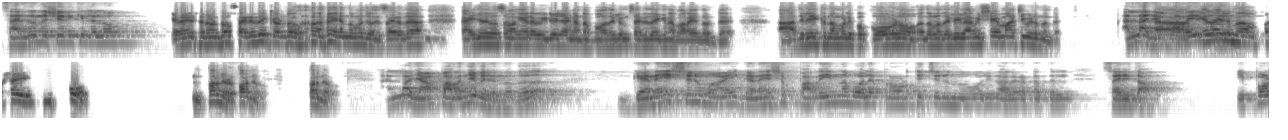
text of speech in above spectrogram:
സരിത നിഷേധിക്കില്ലല്ലോ? ഗണേശനുണ്ടോ? സരിതയ്ക്കുണ്ടോ? എന്നുള്ള ചോദ്യം. സരിത കഴിഞ്ഞ ദിവസം അങ്ങയുടെ വീഡിയോ ഞാൻ കണ്ടപ്പോൾ അതിലും സരിത ഇങ്ങനെ പറയുന്നുണ്ട്. അതിലേക്ക് നമ്മൾ ഇപ്പൊ പോകണോ എന്നുള്ള നിലയിൽ ആ വിഷയം മാറ്റി വിടുന്നുണ്ട്. അല്ല ഏതായാലും പക്ഷേ ഇപ്പോ പറഞ്ഞോളൂ പറഞ്ഞോളൂ പറഞ്ഞോളൂ. അല്ല ഞാൻ പറഞ്ഞു വരുന്നത് ഗണേശനുമായി ഗണേശൻ പറയുന്ന പോലെ പ്രവർത്തിച്ചിരുന്നു ഒരു കാലഘട്ടത്തിൽ സരിത. ഇപ്പോൾ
